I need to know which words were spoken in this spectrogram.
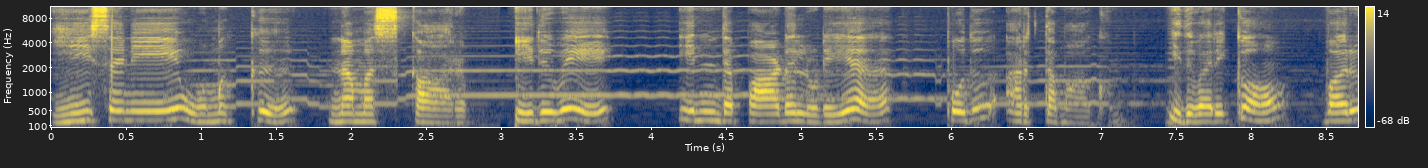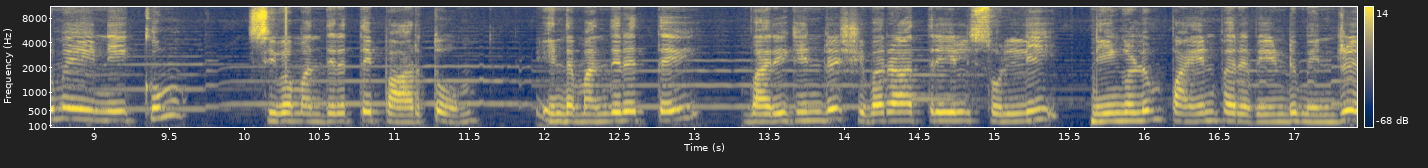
ஈசனே உமக்கு நமஸ்காரம். இதுவே இந்த பாடலுடைய பொது அர்த்தமாகும். இதுவரைக்கும் வறுமையை நீக்கும் சிவ மந்திரத்தை பார்த்தோம். இந்த மந்திரத்தை வருகின்ற சிவராத்திரியில் சொல்லி நீங்களும் பயன்பெற வேண்டும் என்று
